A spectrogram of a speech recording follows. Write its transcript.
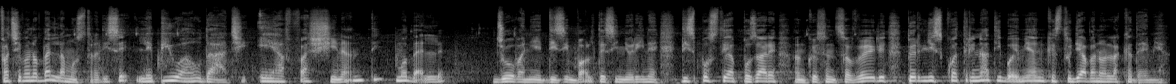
facevano bella mostra di sé le più audaci e affascinanti modelle. Giovani e disinvolte signorine disposte a posare, anche senza veli, per gli squattrinati bohemian che studiavano all'accademia.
